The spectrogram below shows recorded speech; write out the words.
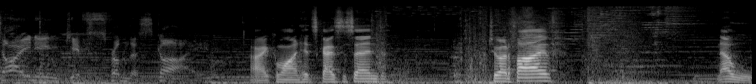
Shining gifts from the sky. Alright, come on, hit Skies Descend. Two out of five. No.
